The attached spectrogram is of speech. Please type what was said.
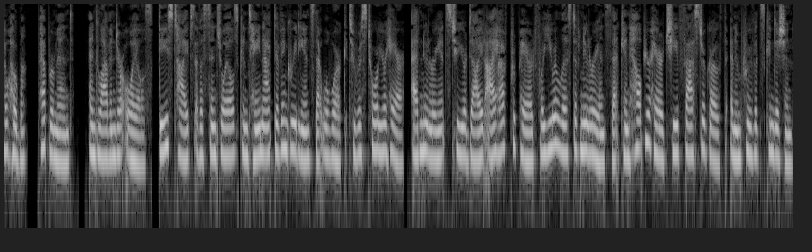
jojoba, peppermint, and lavender oils. These types of essential oils contain active ingredients that will work to restore your hair. Add nutrients to your diet. I have prepared for you a list of nutrients that can help your hair achieve faster growth and improve its condition.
